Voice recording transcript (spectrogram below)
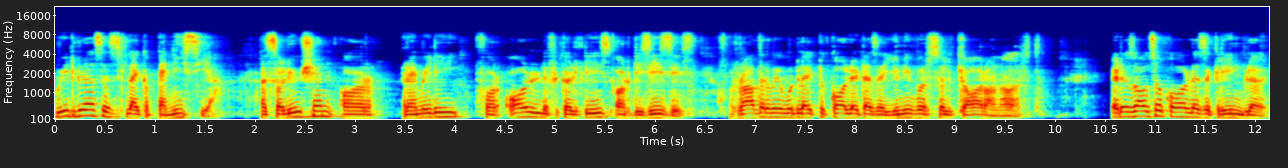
Wheatgrass is like a panacea, a solution or remedy for all difficulties or diseases. Rather, we would like to call it as a universal cure on earth. It is also called as a green blood.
